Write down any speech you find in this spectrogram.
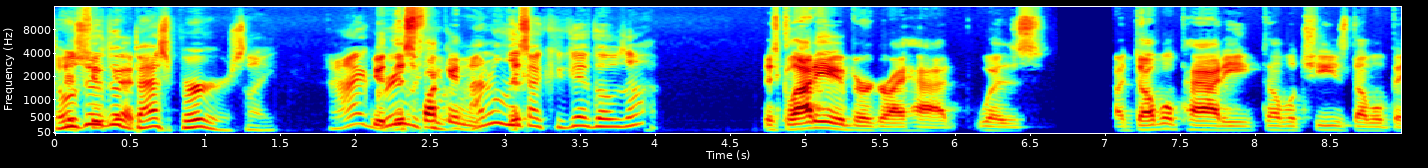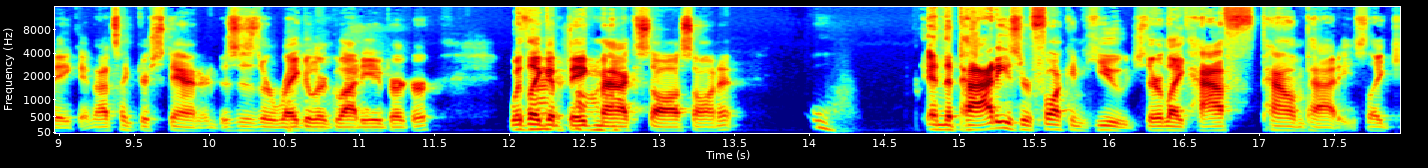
Those too are the good. best burgers. Like, and I agree Dude, this with fucking- you. I don't this- think I could give those up. This gladiator burger I had was a double patty, double cheese, double bacon. That's like their standard. This is their regular gladiator burger with like a Big. Mac sauce on it. Ooh. And the patties are fucking huge. They're like half pound patties. Like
